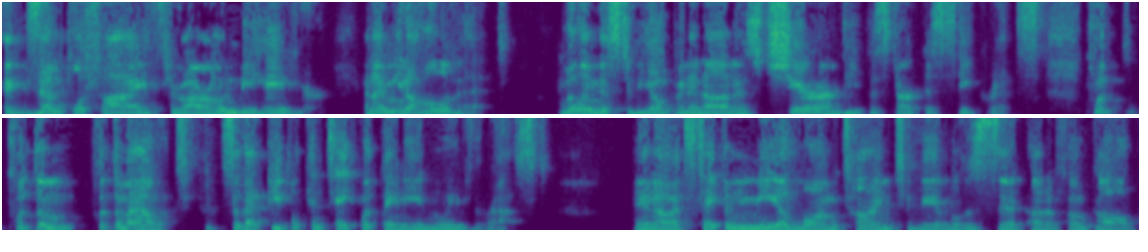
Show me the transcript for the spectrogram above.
Exemplify through our own behavior. And i mean all of it willingness to be open and honest, share our deepest, darkest secrets, put, put, them, put them out so that people can take what they need and leave the rest. You know, it's taken me a long time to be able to sit on a phone call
